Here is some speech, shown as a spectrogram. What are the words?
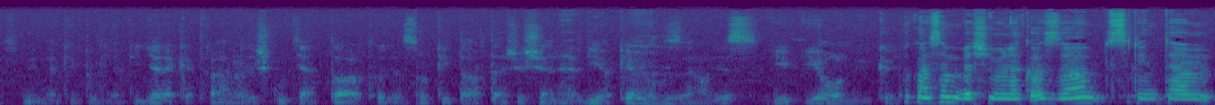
ezt mindenki tudja, aki gyereket vállal és kutyát tart, hogy az a kitartás és energia kell hozzá, hogy ez jól működik. Sokan szembesülnek azzal, szerintem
